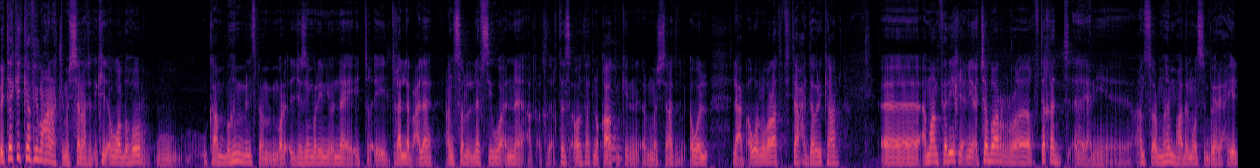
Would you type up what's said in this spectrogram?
بالتأكيد كان في معاناة لمانشستر يونايتد أكيد أول ظهور وكان مهم بالنسبة لجوزيه مورينيو إنه يتغلب على عنصر نفسي هو إنه اقتنص أول ثلاث نقاط يمكن مانشستر يونايتد أول لعب أول مباراة افتتاح الدوري كان. آه، أمام فريق يعني يعتبر آه، افتقد آه، يعني عنصر مهم هذا الموسم برحيل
